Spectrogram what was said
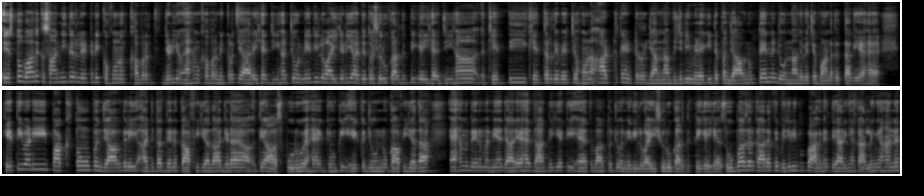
ਇਸ ਤੋਂ ਬਾਅਦ ਕਿਸਾਨੀ ਦੇ ਰਿਲੇਟਡ ਇੱਕ ਹੁਣ ਖਬਰ, ਜਿਹੜੀ ਉਹ ਅਹਿਮ ਖਬਰ ਨਿਕਲ ਕੇ ਆ ਰਹੀ ਹੈ। ਜੀ ਹਾਂ, ਝੋਨੇ ਦੀ ਲਵਾਈ ਜਿਹੜੀ ਅੱਜ ਤੋਂ ਸ਼ੁਰੂ ਕਰ ਦਿੱਤੀ ਗਈ ਹੈ। ਜੀ ਹਾਂ, ਖੇਤੀ ਖੇਤਰ ਦੇ ਵਿੱਚ ਹੁਣ 8 ਘੰਟੇ ਰੋਜ਼ਾਨਾ ਬਿਜਲੀ ਮਿਲੇਗੀ ਤੇ ਪੰਜਾਬ ਨੂੰ ਤਿੰਨ ਜ਼ੋਨਾਂ ਦੇ ਵਿੱਚ ਵੰਡ ਦਿੱਤਾ ਗਿਆ ਹੈ। ਖੇਤੀਬਾੜੀ ਪੱਖ ਤੋਂ ਪੰਜਾਬ ਦੇ ਲਈ ਅੱਜ ਦਾ ਦਿਨ ਕਾਫੀ ਜ਼ਿਆਦਾ ਜਿਹੜਾ ਇਤਿਹਾਸ ਪੂਰਵ ਹੈ, ਕਿਉਂਕਿ 1 ਜੂਨ ਨੂੰ ਕਾਫੀ ਜ਼ਿਆਦਾ ਅਹਿਮ ਦਿਨ ਮੰਨਿਆ ਜਾ ਰਿਹਾ ਹੈ। ਦੱਸ ਦਈਏ ਕਿ ਐਤਵਾਰ ਤੋਂ ਝੋਨੇ ਦੀ ਲਵਾਈ ਸ਼ੁਰੂ ਕਰ ਦਿੱਤੀ ਗਈ ਹੈ। ਸੂਬਾ ਸਰਕਾਰ ਅਤੇ ਬਿਜਲੀ ਵਿਭਾਗ ਨੇ ਤਿਆਰੀਆਂ ਕਰ ਲਈਆਂ ਹਨ।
